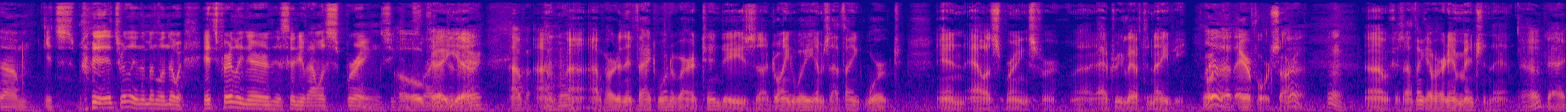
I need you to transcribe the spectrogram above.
um, it's it's really in the middle of nowhere. It's fairly near the city of Alice Springs. You can Okay, yeah, there. I've I've, Uh-huh. uh, I've heard of it. In fact, one of our attendees, uh, Dwayne Williams, I think worked in Alice Springs for uh, after he left the Navy or the, the Air Force. Sorry, Huh. uh, because I think I've heard him mention that. Okay.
